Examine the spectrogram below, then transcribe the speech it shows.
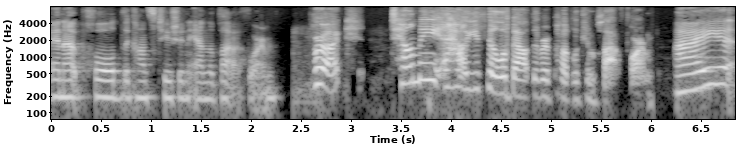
and uphold the Constitution and the platform. Brooke, tell me how you feel about the Republican platform. I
